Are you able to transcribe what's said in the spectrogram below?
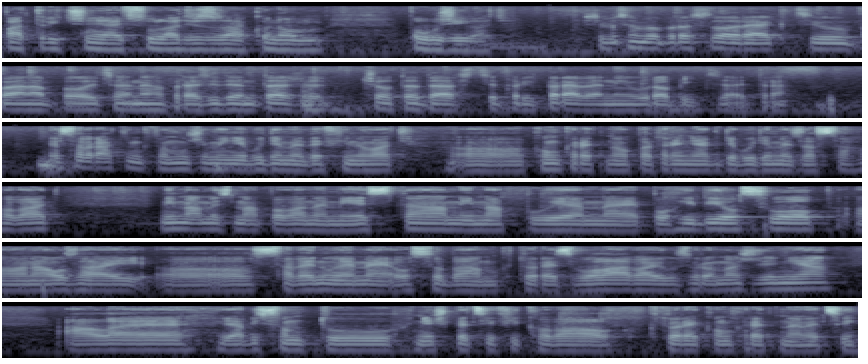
patrične aj v súlade so zákonom používať. Ešte by som poprosil reakciu pána policajného prezidenta, že čo teda ste pripravení urobiť zajtra. Ja sa vrátim k tomu, že my nebudeme definovať uh, konkrétne opatrenia, kde budeme zasahovať. My máme zmapované miesta, my mapujeme pohyby osôb naozaj uh, sa venujeme osobám, ktoré zvolávajú zhromaždenia ale ja by som tu nešpecifikoval, ktoré konkrétne veci.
